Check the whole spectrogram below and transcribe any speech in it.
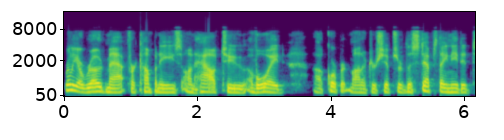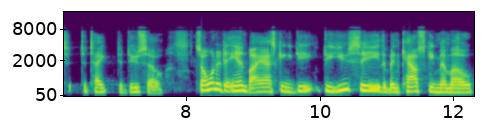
really a roadmap for companies on how to avoid uh, corporate monitorships or the steps they needed to, to, take to do so. So I wanted to end by asking do, do you see the Benczkowski memo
